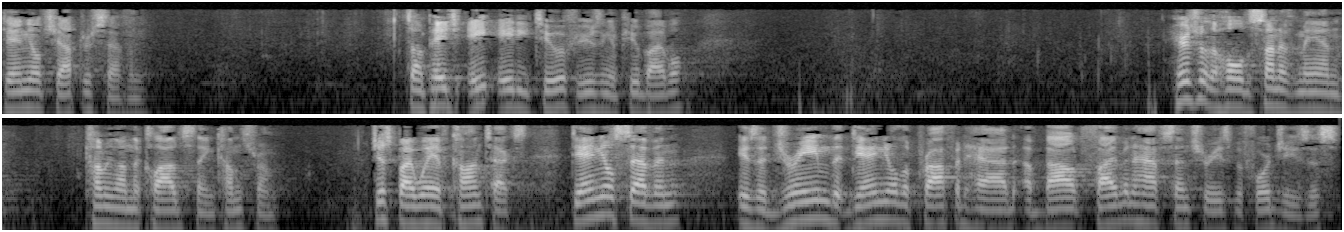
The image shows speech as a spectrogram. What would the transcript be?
Daniel chapter 7. It's on page 882 if you're using a Pew Bible. Here's where the whole Son of Man coming on the clouds thing comes from. Just by way of context, Daniel 7 is a dream that Daniel the prophet had about five and a half centuries before Jesus.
